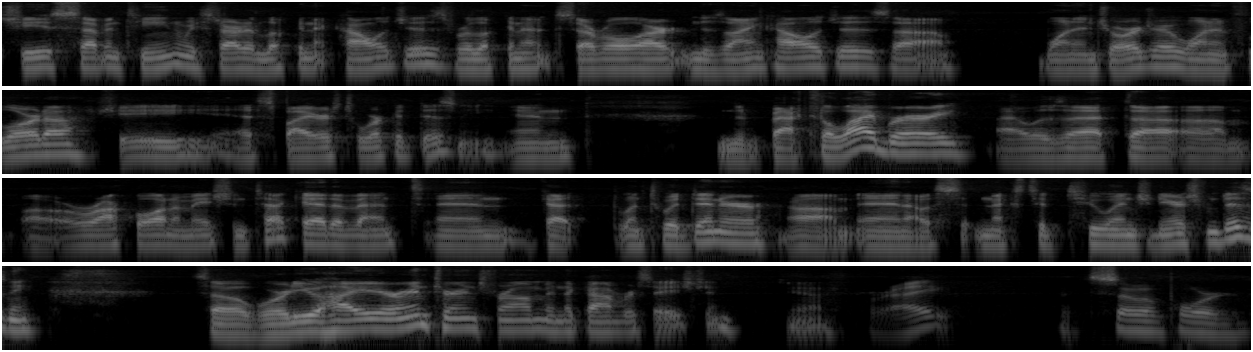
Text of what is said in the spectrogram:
she's 17. We started looking at colleges. We're looking at several art and design colleges, uh, one in Georgia, one in Florida. She aspires to work at Disney. And back to the library, I was at uh, um, a Rockwell Automation Tech Ed event and got went to a dinner, um, and I was sitting next to two engineers from Disney. So where do you hire your interns from in the conversation? Yeah. Right. It's so important.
